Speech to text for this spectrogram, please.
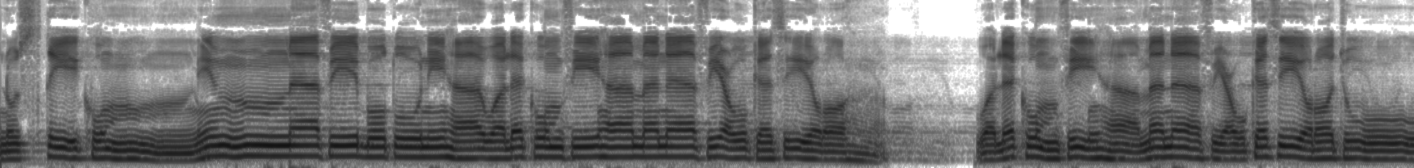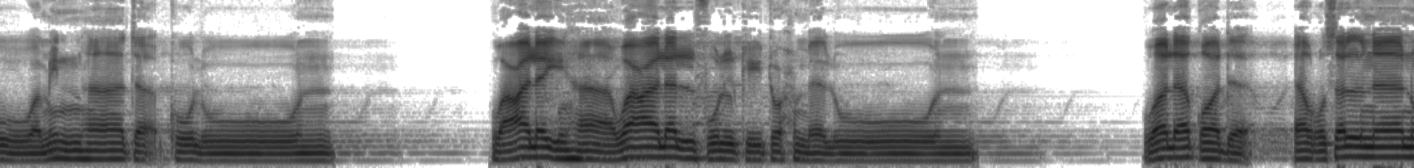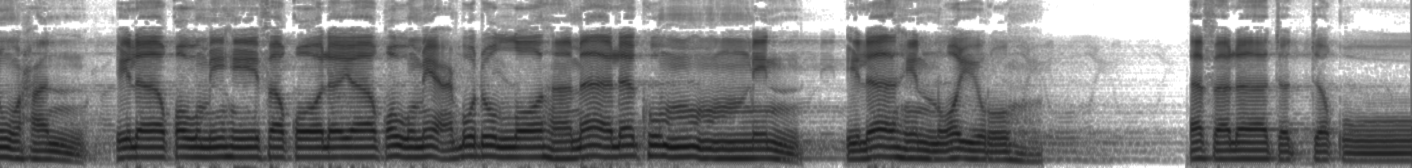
نسقيكم مما في بطونها ولكم فيها منافع كثيرة. ولكم فيها منافع كثيرة ومنها تأكلون. وعليها وعلى الفلك تحملون. ولقد أرسلنا نوحا إلى قومه فقال يا قوم اعبدوا الله ما لكم من إله غيره أفلا تتقون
